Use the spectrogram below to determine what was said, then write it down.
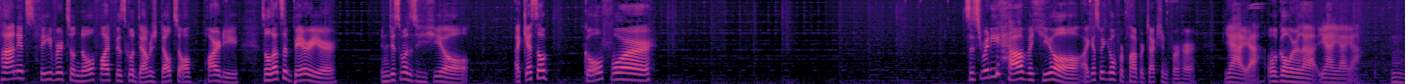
planet's favor to nullify physical damage dealt to all party. So that's a barrier. And this one's heal. I guess I'll go for... Since we already have a heal, I guess we go for plant protection for her. Yeah, yeah. We'll go over that. Yeah, yeah, yeah. Mm.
